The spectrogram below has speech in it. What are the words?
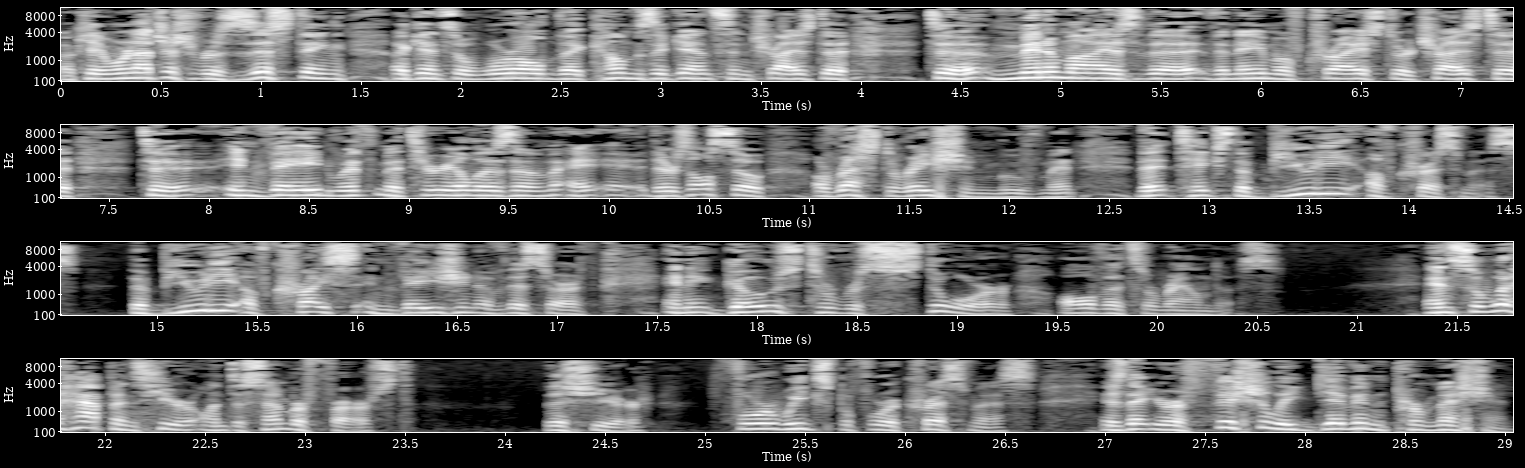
Okay, we're not just resisting against a world that comes against and tries to, to minimize the, the name of Christ or tries to, to invade with materialism. There's also a restoration movement that takes the beauty of Christmas, the beauty of Christ's invasion of this earth, and it goes to restore all that's around us. And so what happens here on December 1st this year, four weeks before Christmas, is that you're officially given permission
